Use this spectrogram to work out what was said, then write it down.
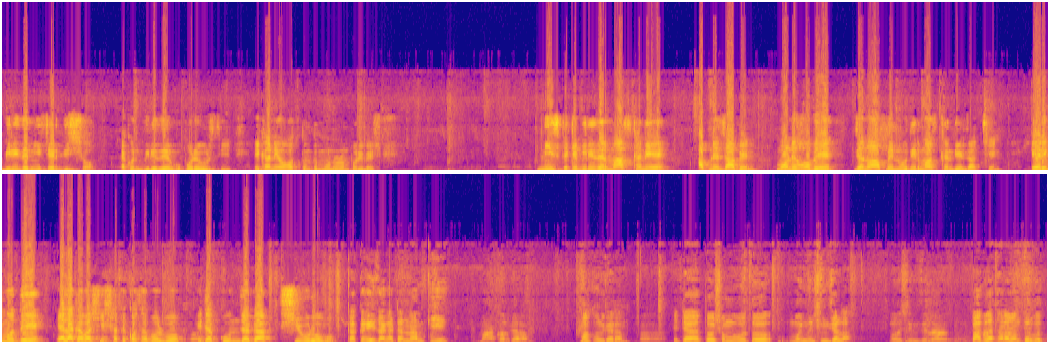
ব্রিজের নিচের দৃশ্য। এখন ব্রিজের উপরে উঠছি। এখানে অত্যন্ত মনোরম পরিবেশ। নিচ থেকে ব্রিজের মাঝখানে আপনি যাবেন। মনে হবে যেন আপনি নদীর মাঝখান দিয়ে যাচ্ছেন। এরই মধ্যে এলাকাবাসীর সাথে কথা বলব। এটা কোন জায়গা? শিউর হব কাকা এই জায়গাটার নাম কি? মা কলকারাম। মাখলগারাম হ্যাঁ এটা তো সম্ভবত ময়মনসিংহ জেলা। জেলা পাগলা থানার অন্তর্গত।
